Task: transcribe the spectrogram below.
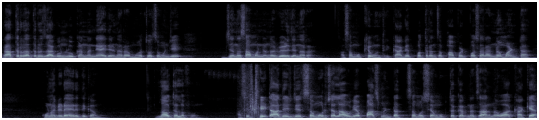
रात्र रात्र जागून लोकांना न्याय देणारा महत्त्वाचं म्हणजे जनसामान्यांना वेळ देणारा असा मुख्यमंत्री. कागदपत्रांचा फापट पसारा न मांडता कोणाकडे आहे रे ते काम? लाव त्याला फोन. असे थेट आदेश देत समोरच्याला अवघ्या पाच मिनिटात समस्यामुक्त करण्याचा हा नवा खाक्या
